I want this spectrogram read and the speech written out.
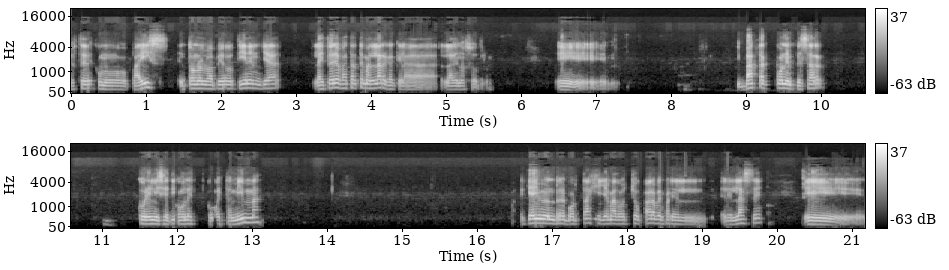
ustedes como país en torno al vapeo tienen ya, la historia es bastante más larga que la, de nosotros. Eh, y basta con empezar con iniciativas como esta misma. Aquí hay un reportaje llamado Choc, ahora ven para el, enlace, eh,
